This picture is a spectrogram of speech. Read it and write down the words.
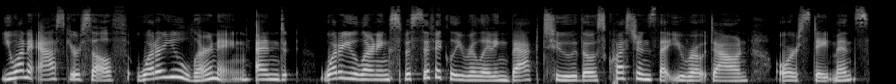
you want to ask yourself, what are you learning? And what are you learning specifically relating back to those questions that you wrote down or statements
